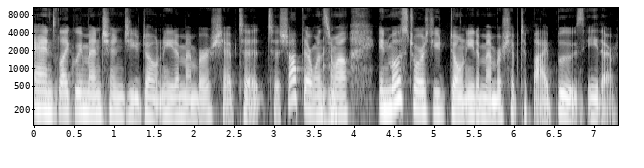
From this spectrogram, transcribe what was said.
And like we mentioned, you don't need a membership to, to shop there once Mm-hmm. in a while. In most stores, you don't need a membership to buy booze either.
